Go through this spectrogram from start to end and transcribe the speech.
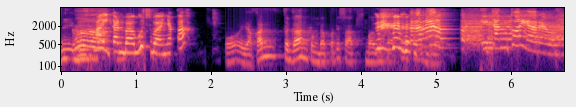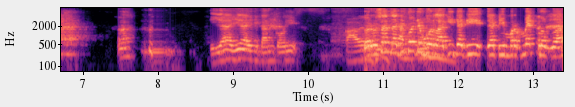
Di, di- Ah. Ah ikan bagus banyak kah? Oh ya kan tergantung dapetnya saat bagus. Rel, ikan koi ya Rel. Iya iya ikan koi. Kayak Barusan ikan tadi gua jebur lagi jadi jadi mermaid loh gua.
